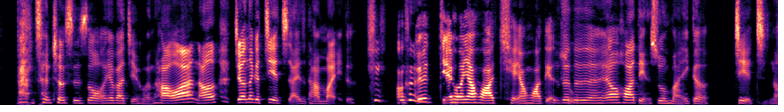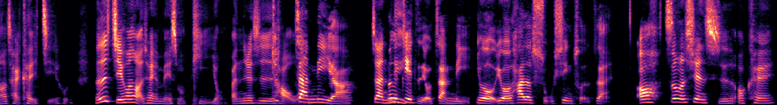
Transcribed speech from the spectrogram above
反正就是说要不要结婚？好啊，然后结果那个戒指还是他买的，因为结婚要花钱，要花点 数，对对对，要花点数买一个。戒指，然后才可以结婚。可是结婚好像也没什么屁用，反正就是好玩。战力啊，战那个戒指有战力，有有它的属性存在。哦，这么现实，OK。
